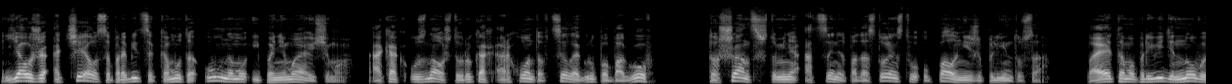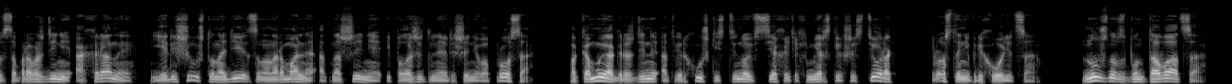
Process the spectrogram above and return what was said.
Я уже отчаялся пробиться к кому-то умному и понимающему, а как узнал, что в руках архонтов целая группа богов, то шанс, что меня оценят по достоинству, упал ниже плинтуса. Поэтому при виде новой в сопровождении охраны я решил, что надеяться на нормальное отношение и положительное решение вопроса, пока мы ограждены от верхушки стеной всех этих мерзких шестерок, просто не приходится. Нужно взбунтоваться,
